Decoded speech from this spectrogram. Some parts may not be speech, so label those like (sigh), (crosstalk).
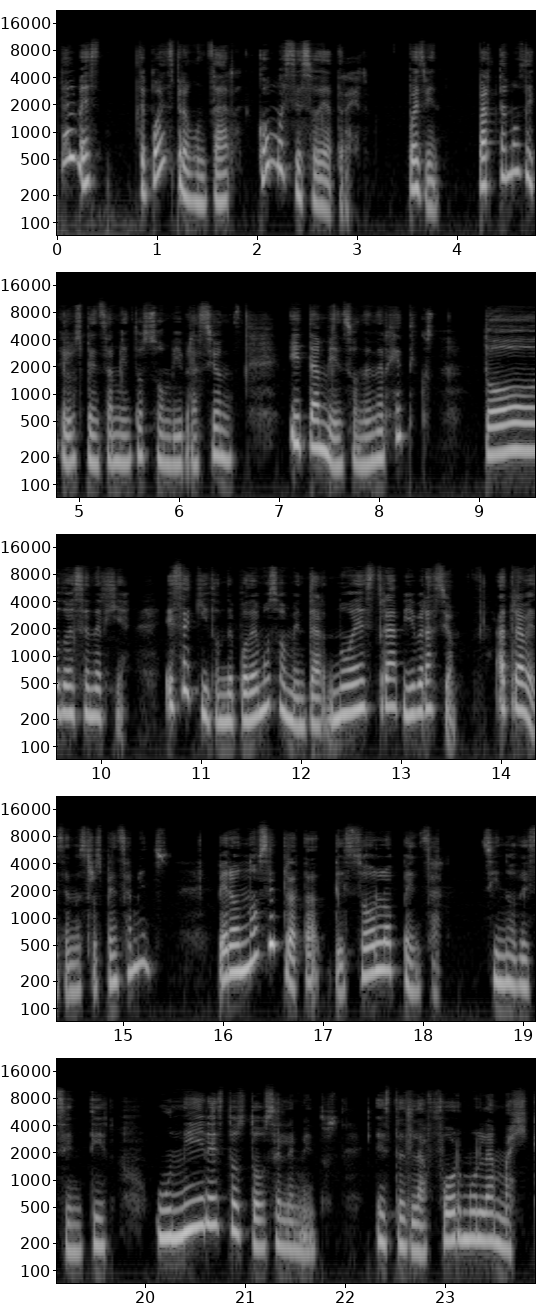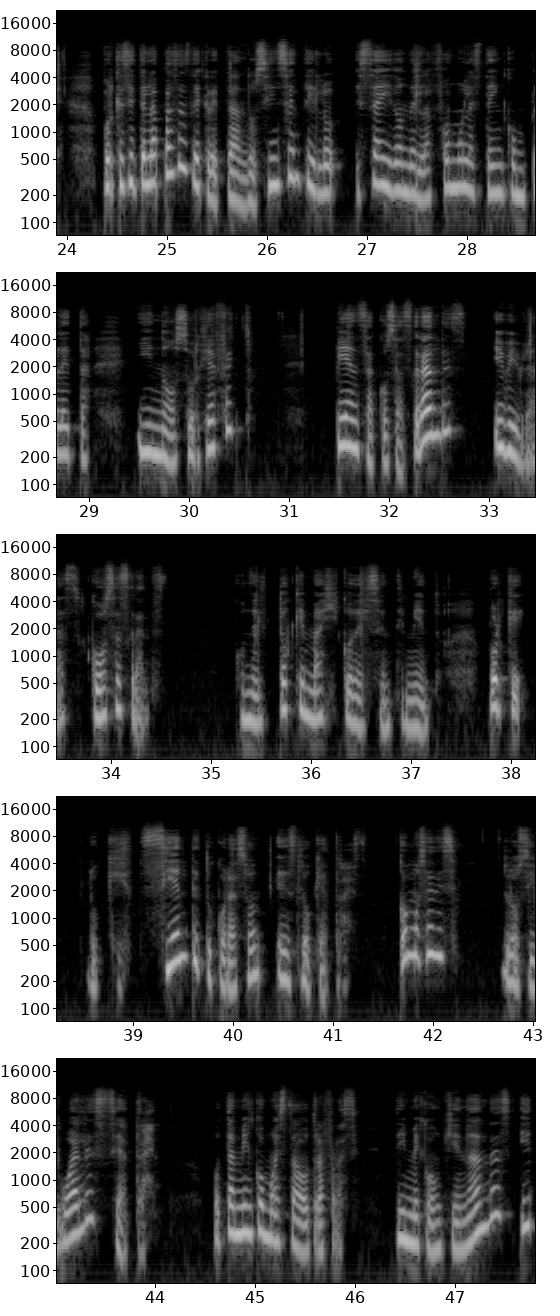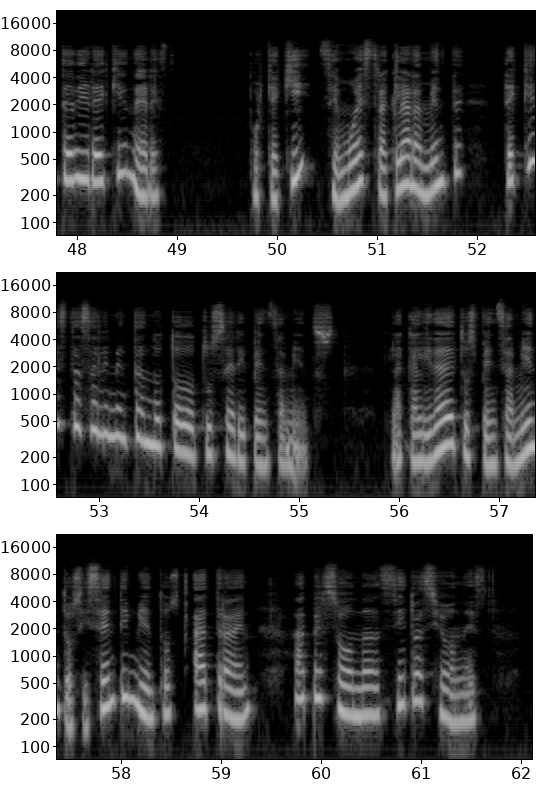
Tal vez te puedes preguntar, ¿cómo es eso de atraer? Pues bien, partamos de que los pensamientos son vibraciones y también son energéticos. Todo es energía. Es aquí donde podemos aumentar nuestra vibración a través de nuestros pensamientos. Pero no se trata de solo pensar, sino de sentir, unir estos dos elementos. Esta es la fórmula mágica, porque si te la pasas decretando sin sentirlo, es ahí donde la fórmula está incompleta y no surge efecto. Piensa cosas grandes y vibras cosas grandes, con el toque mágico del sentimiento, porque lo que siente tu corazón es lo que atraes. ¿Cómo se dice? Los iguales se atraen. O también como esta otra frase, dime con quién andas y te diré quién eres. Porque aquí se muestra claramente de qué estás alimentando todo tu ser y pensamientos. La calidad de tus pensamientos y sentimientos atraen a personas, situaciones,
